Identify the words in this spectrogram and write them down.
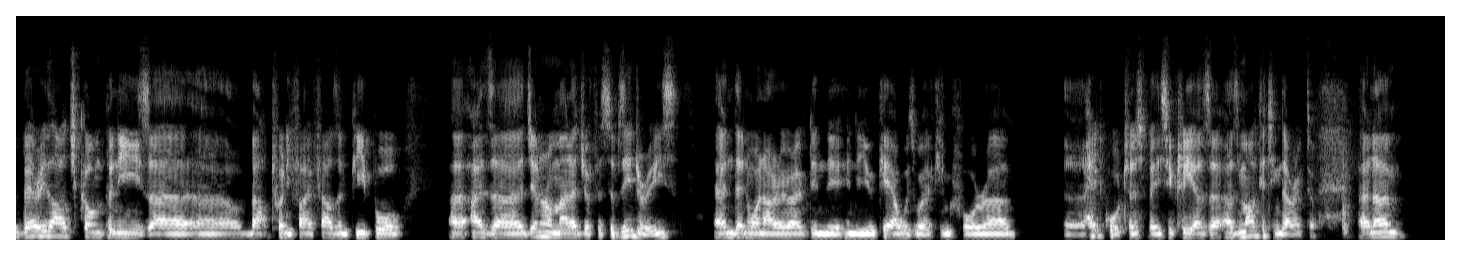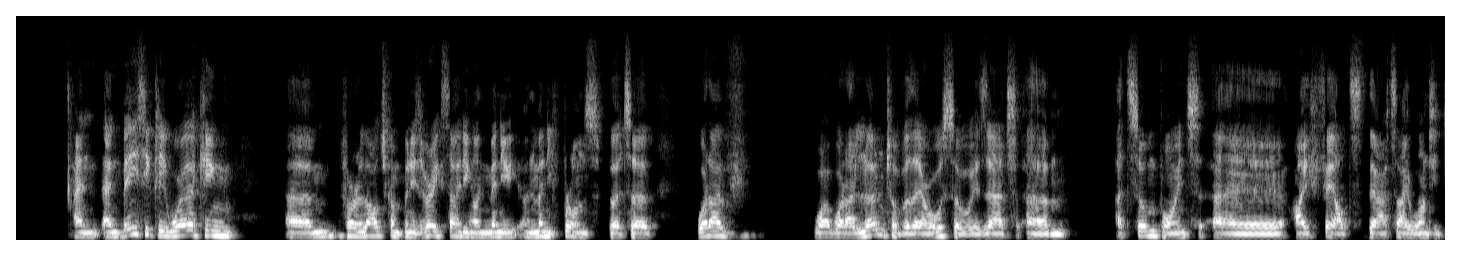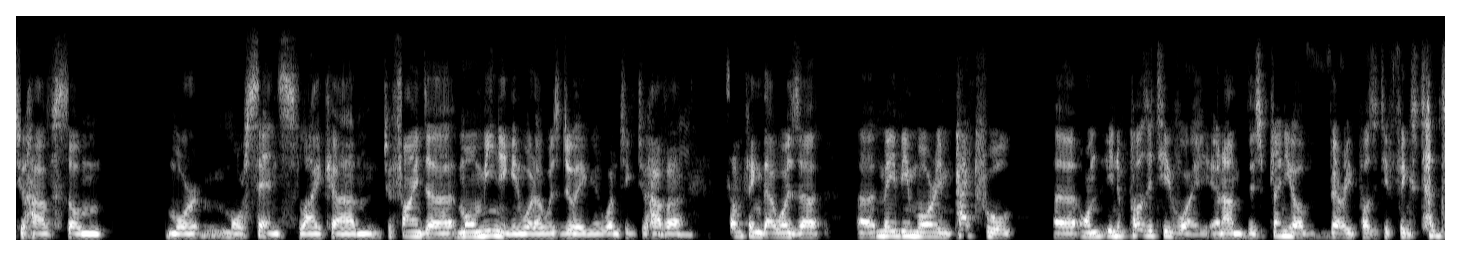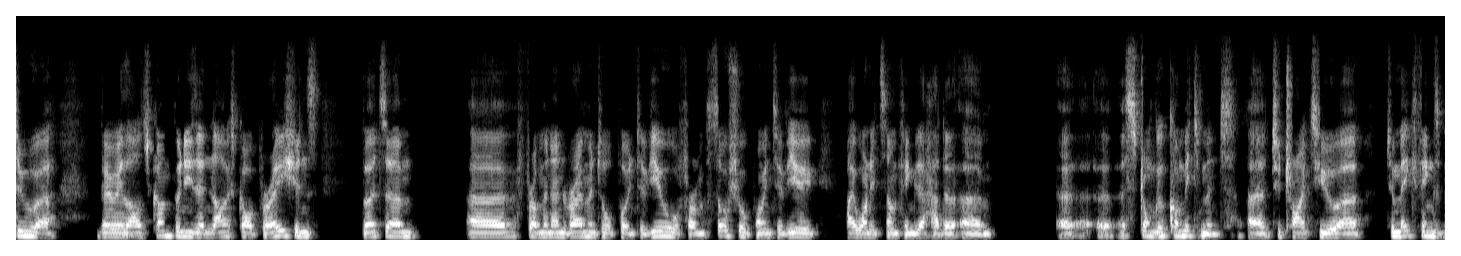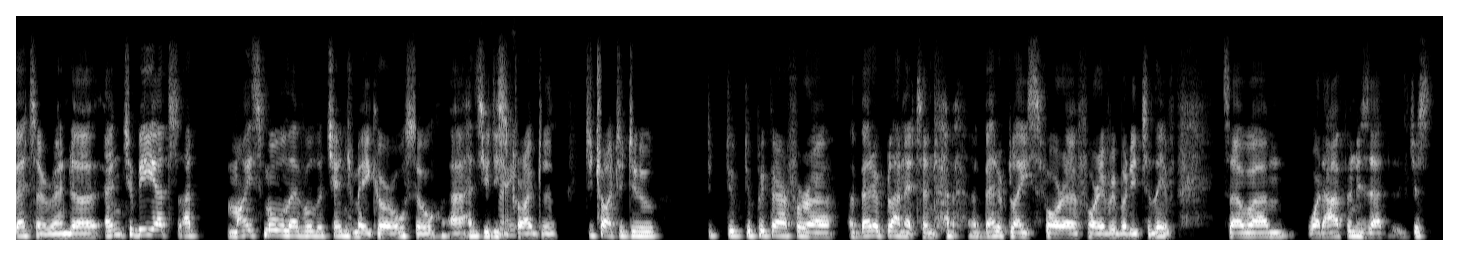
very large companies, uh, uh, about 25,000 people, uh, as a general manager for subsidiaries. And then when I arrived in the in the UK, I was working for uh, headquarters, basically as a, as marketing director, and um, and and basically working um, for a large company is very exciting on many on many fronts. But uh, what I've what, what I learned over there also is that um, at some point uh, I felt that I wanted to have some more more sense, like um, to find uh, more meaning in what I was doing, and wanting to have a mm-hmm. something that was uh, uh, maybe more impactful uh, on in a positive way. And um, there's plenty of very positive things to do uh, very mm-hmm. large companies and large corporations, but um, uh, from an environmental point of view or from a social point of view, I wanted something that had a, um, a, a stronger commitment uh, to try to uh, to make things better and uh, and to be at, at my small level a change maker also, uh, as you described, right. Uh, to try to do to, to prepare for a, a better planet and a better place for uh, for everybody to live. So um, what happened is that just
